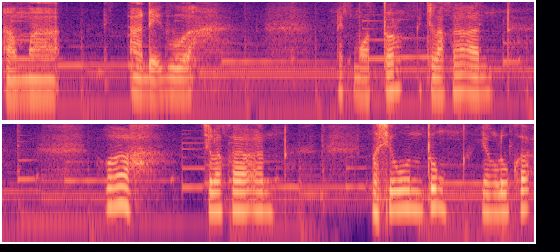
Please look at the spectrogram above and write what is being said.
sama adek gua. Naik motor kecelakaan. Wah kecelakaan. Masih untung yang luka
